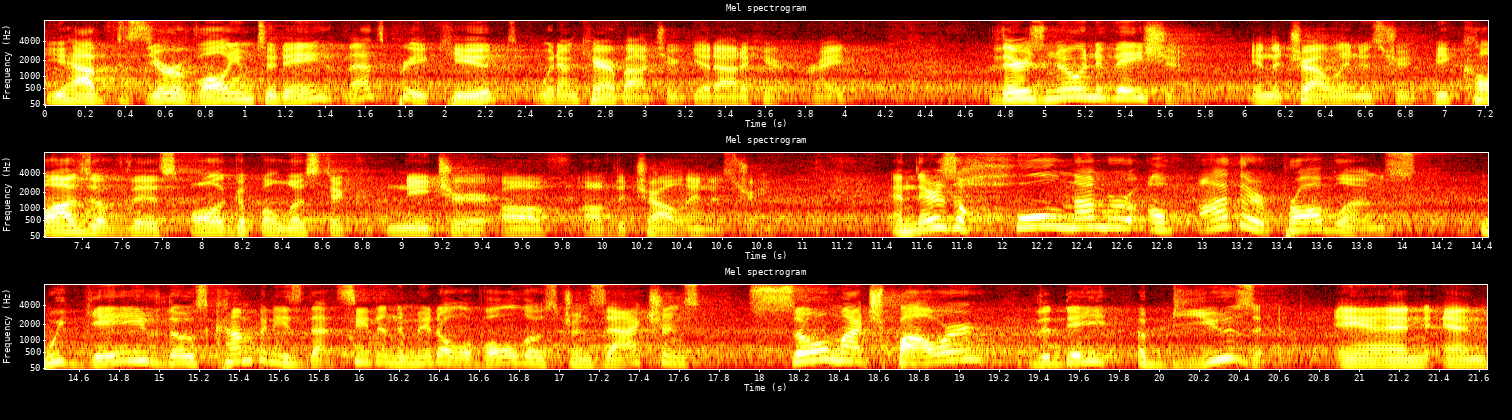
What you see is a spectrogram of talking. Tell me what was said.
you have zero volume today? That's pretty cute. We don't care about you. Get out of here, right? There's no innovation in the travel industry because of this oligopolistic nature of, of the travel industry. And there's a whole number of other problems. We gave those companies that sit in the middle of all those transactions so much power that they abuse it. And, and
